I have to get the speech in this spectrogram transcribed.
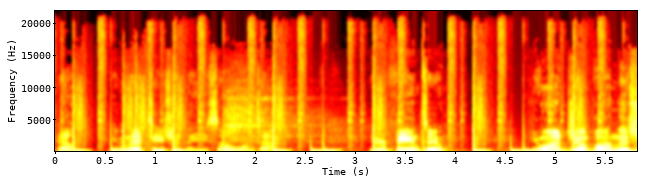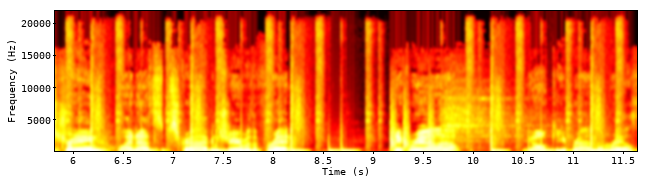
hell, even that t shirt that you saw one time, you're a fan too. If you want to jump on this train, why not subscribe and share with a friend? Dick Rail out. Y'all keep riding them rails.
